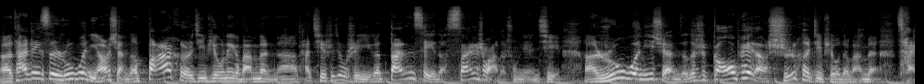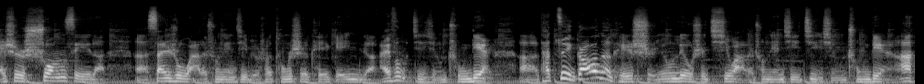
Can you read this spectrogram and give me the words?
呃，它这次如果你要选择八核 GPU 那个版本呢，它其实就是一个单 C。的三十瓦的充电器啊，如果你选择的是高配的十核 GPU 的版本，才是双 C 的呃三十五瓦的充电器。比如说，同时可以给你的 iPhone 进行充电啊，它最高呢可以使用六十七瓦的充电器进行充电啊。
